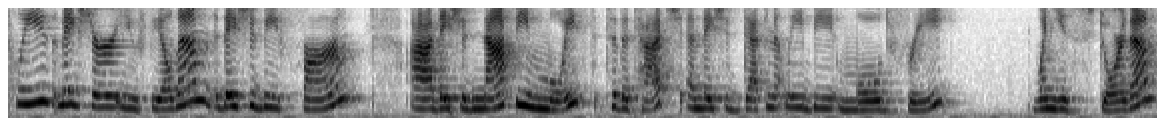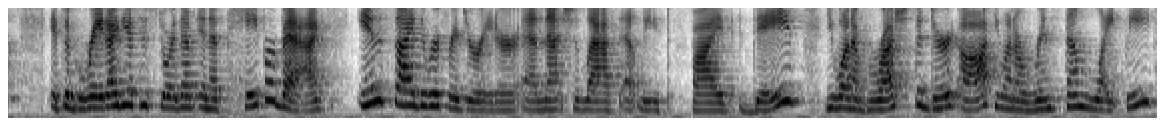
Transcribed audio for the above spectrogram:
please make sure you feel them. They should be firm uh, they should not be moist to the touch and they should definitely be mold free. When you store them, it's a great idea to store them in a paper bag inside the refrigerator, and that should last at least five days. You want to brush the dirt off, you want to rinse them lightly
